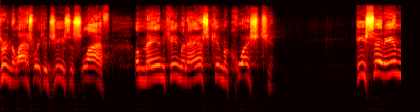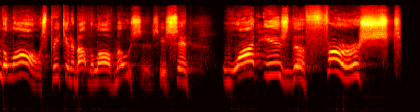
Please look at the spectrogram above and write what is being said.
During the last week of Jesus' life, a man came and asked him a question. He said, In the law, speaking about the law of Moses, he said, What is the first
